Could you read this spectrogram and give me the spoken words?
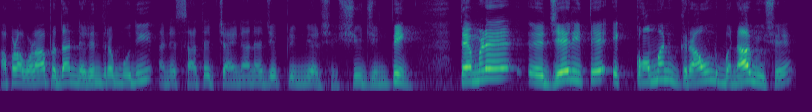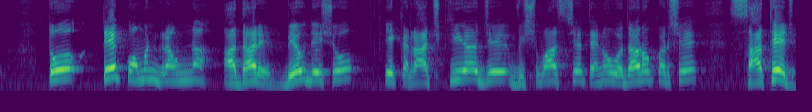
આપણા વડાપ્રધાન નરેન્દ્ર મોદી અને સાથે ચાઇનાના જે પ્રીમિયર છે, શી જિનપિંગ, તેમણે જે રીતે એક કોમન ગ્રાઉન્ડ બનાવ્યું છે, તો તે કોમન ગ્રાઉન્ડના આધારે બે દેશો એક રાજકીય જે વિશ્વાસ છે, તેનો વધારો કરશે, સાથે જ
